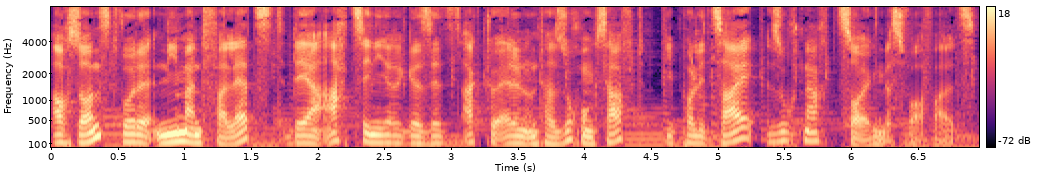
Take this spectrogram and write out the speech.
Auch sonst wurde niemand verletzt. Der 18-Jährige sitzt aktuell in Untersuchungshaft. Die Polizei sucht nach Zeugen des Vorfalls.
